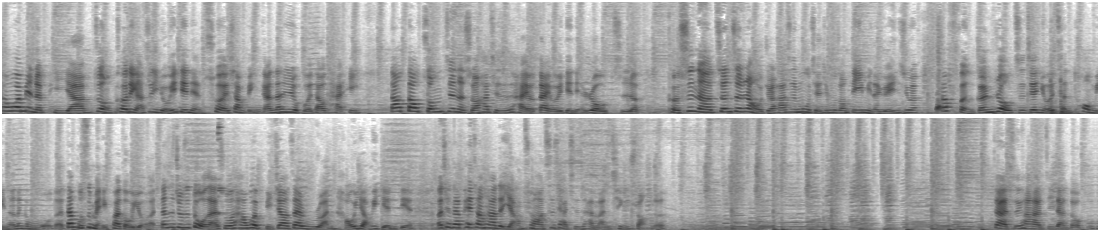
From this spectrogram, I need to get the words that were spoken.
它外面的皮呀，这种颗粒啊是有一点点脆，像饼干，但是又不会到太硬。到到中间的时候，它其实还有带有一点点肉汁。可是呢，真正让我觉得它是目前心目中第一名的原因，是因为它粉跟肉之间有一层透明的那个膜的，但不是每一块都有哎。但是就是对我来说，它会比较再软好咬一点点，而且再配上它的洋葱啊，吃起来其实还蛮清爽的。再来吃看它的鸡蛋豆腐，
